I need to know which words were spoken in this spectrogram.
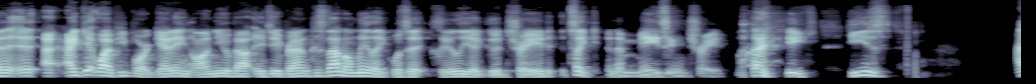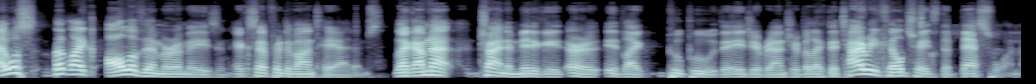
and it, I, I, get why people are getting on you about AJ Brown because not only like was it clearly a good trade, it's like an amazing trade. Like he's, I was, but like all of them are amazing except for Davante Adams. Like I'm not trying to mitigate or it, like poo poo the AJ Brown trade, but like the Tyreek Hill trade's the best one.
